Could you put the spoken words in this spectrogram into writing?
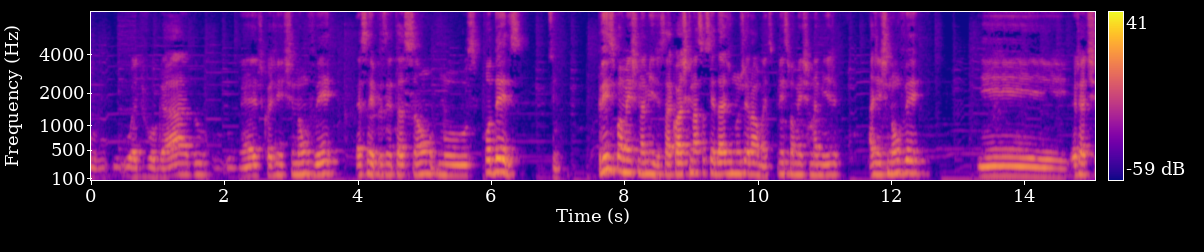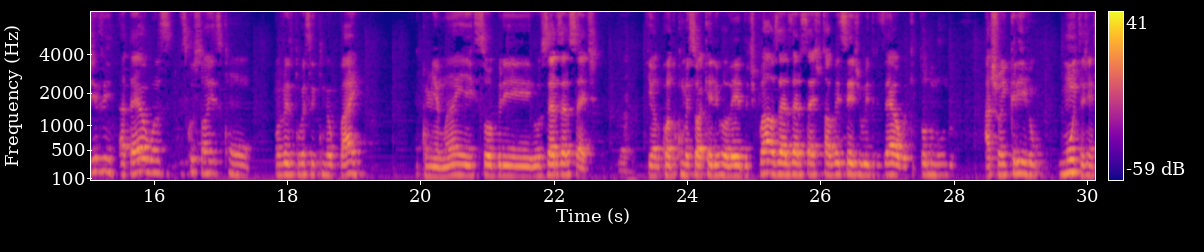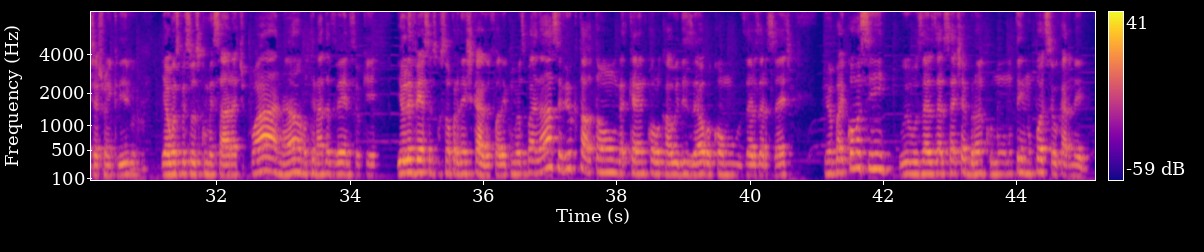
o- advogado, o médico. A gente não vê essa representação nos poderes. Sim. Principalmente na mídia, saca? Eu acho que na sociedade no geral, mas principalmente na mídia, a gente não vê. E eu já tive até algumas discussões com. Uma vez eu conversei com meu pai, com minha mãe, sobre o 007. Uhum. Que quando começou aquele rolê do tipo, ah, o 007 talvez seja o Idris Elba, que todo mundo achou incrível, muita gente achou incrível. E algumas pessoas começaram a tipo, ah, não, não tem nada a ver, não sei o quê. E eu levei essa discussão pra dentro de casa. Eu falei com meus pais, ah, você viu que estão querendo colocar o Idris Elba como o 007? E meu pai, como assim? O o 007 é branco, não, não, tem, não pode ser o cara negro.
